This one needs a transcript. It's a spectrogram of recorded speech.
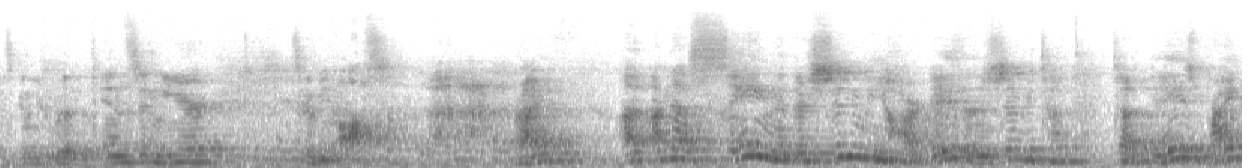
It's going to be really tense in here. It's going to be awesome. Right? I'm not saying that there shouldn't be hard days, that there shouldn't be tough, tough days, right?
